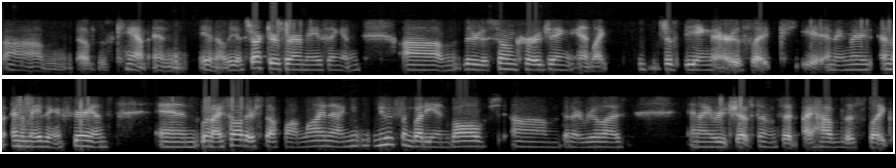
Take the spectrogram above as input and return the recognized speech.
um, of this camp. And you know, the instructors are amazing, and um, they're just so encouraging. And like, just being there is like an, amazing an amazing experience. And when I saw their stuff online, I knew somebody involved um, that I realized and I reached out to them and said, I have this like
